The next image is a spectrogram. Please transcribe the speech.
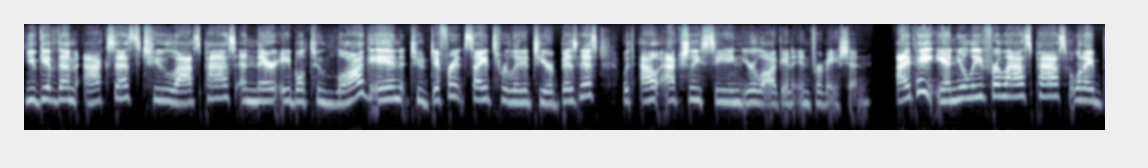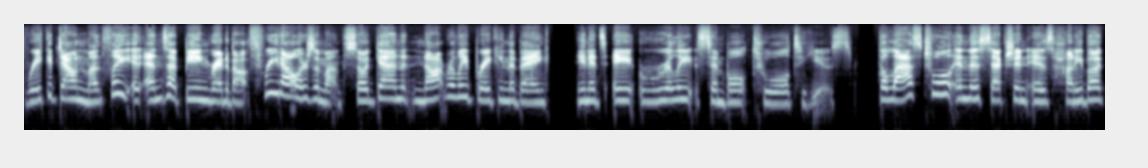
You give them access to LastPass and they're able to log in to different sites related to your business without actually seeing your login information. I pay annually for LastPass, but when I break it down monthly, it ends up being right about $3 a month. So, again, not really breaking the bank, and it's a really simple tool to use. The last tool in this section is Honeybook,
